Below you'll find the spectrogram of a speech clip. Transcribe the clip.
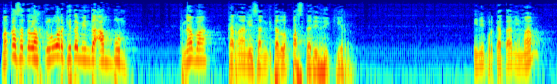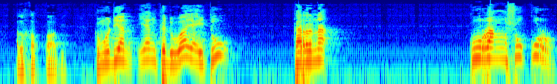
Maka setelah keluar kita minta ampun. Kenapa? Karena lisan kita lepas dari zikir. Ini perkataan Imam Al-Khattabi. Kemudian yang kedua yaitu karena kurang syukur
